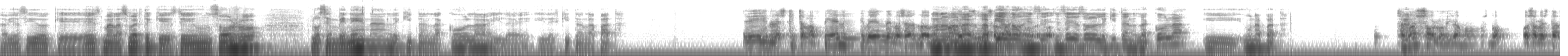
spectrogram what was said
había sido que es mala suerte que esté un zorro, los envenenan, le quitan la cola y, le, y les quitan la pata. Y les quitan la piel y venden, o sea, no, no, no, la, piel no, en, serio solo le quitan la cola y una pata. O sea, no es solo, digamos, ¿no? O sea, le están,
